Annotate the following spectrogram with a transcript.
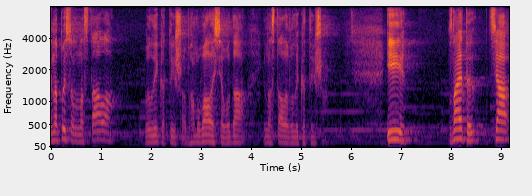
і написано, настала велика тиша. Вгамувалася вода, і настала велика тиша. І знаєте, ця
